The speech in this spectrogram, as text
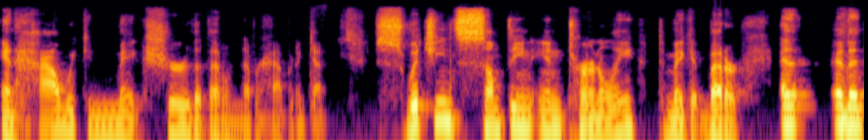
and how we can make sure that that'll never happen again. Switching something internally to make it better, and and then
